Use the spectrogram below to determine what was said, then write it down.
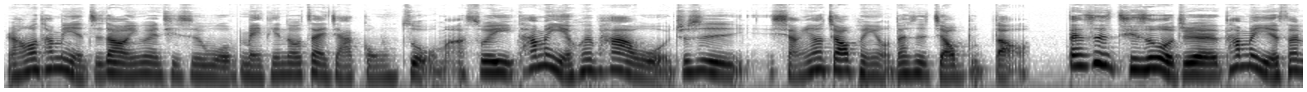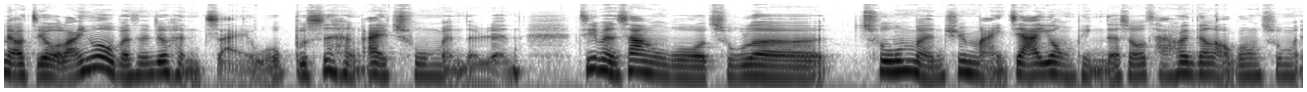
然后他们也知道，因为其实我每天都在家工作嘛，所以他们也会怕我，就是想要交朋友，但是交不到。但是其实我觉得他们也算了解我啦，因为我本身就很宅，我不是很爱出门的人。基本上我除了出门去买家用品的时候才会跟老公出门，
